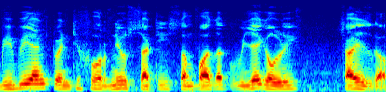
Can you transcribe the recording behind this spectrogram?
B B N twenty four न्यूजसाठी संपादक विजय गवळी चाळीसगाव.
